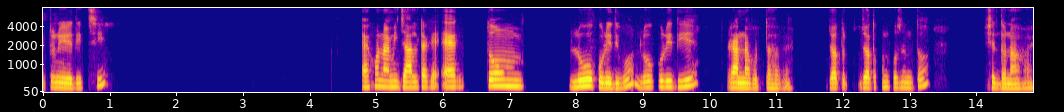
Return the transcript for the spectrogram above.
একটু নেড়ে দিচ্ছি। এখন আমি জালটাকে একদম লো করে দিব। লো করে দিয়ে রান্না করতে হবে। যত, যতক্ষণ পর্যন্ত সেদ্ধ না হয়।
